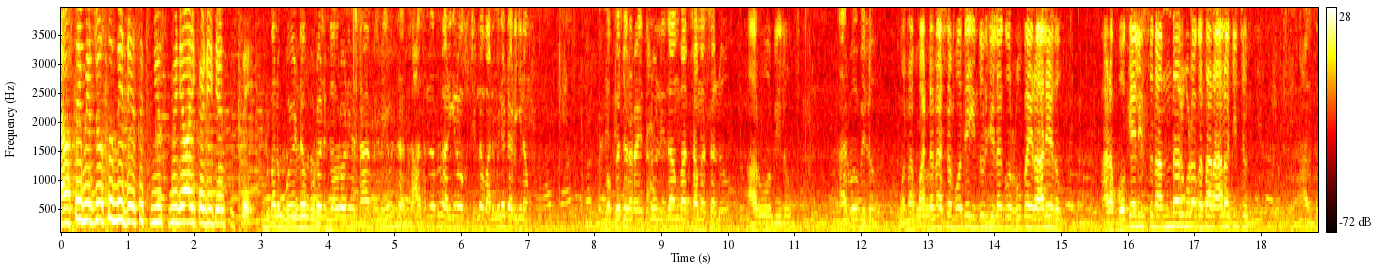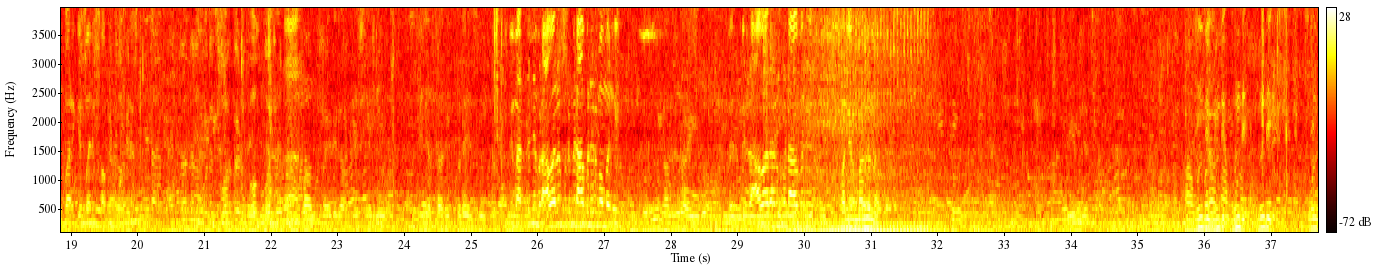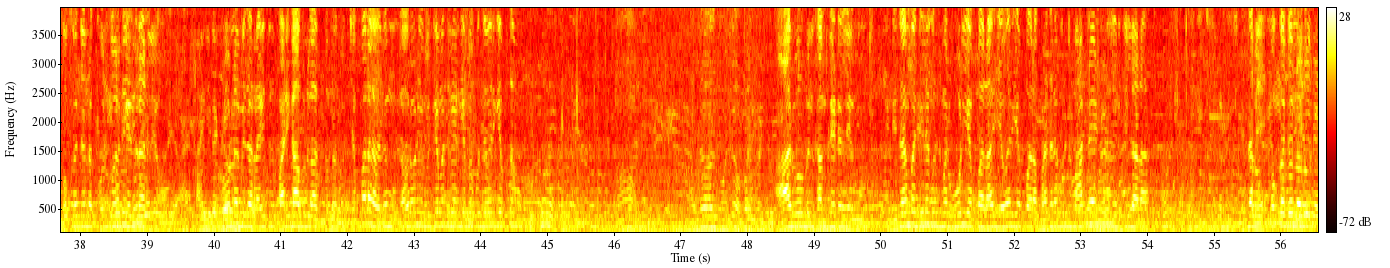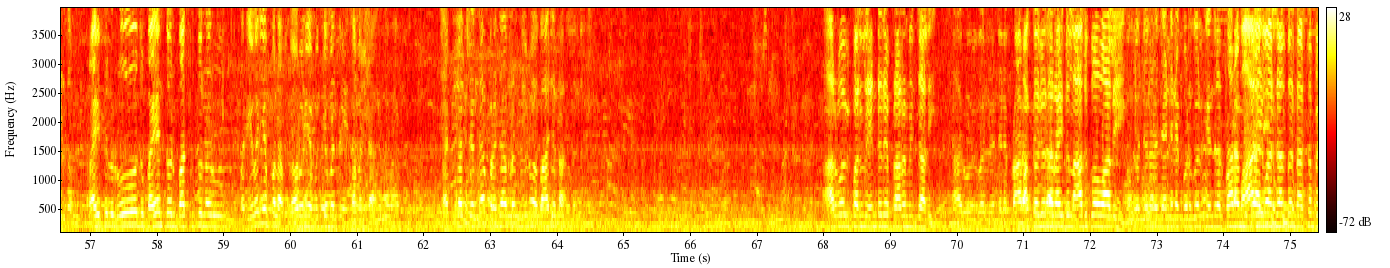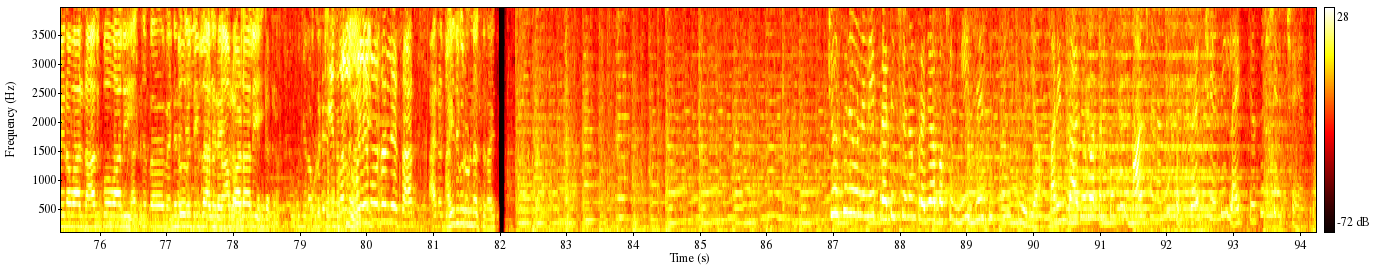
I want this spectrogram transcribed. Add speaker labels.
Speaker 1: నమస్తే మీరు చూస్తుంది జే సిక్స్ న్యూస్ మీడియా ఇక డీటెయిల్స్ ఇస్తే.
Speaker 2: మనం పోయేటప్పుడు గౌరవనీయ శాసనసభ్యులు అడిగినాం ఒక చిన్న వన్ మినిట్ అడిగినాం. మొక్కజొన్న రైతులు నిజామాబాద్ సమస్యలు.
Speaker 3: ఆర్ఓబీలు.
Speaker 2: ఆర్ఓబీలు.
Speaker 3: మొన్న పంట నష్టం పోతే ఇందూరు జిల్లాకు రూపాయి రాలేదు. ఆడ బొకేలు ఇస్తున్న అందరూ కూడా ఒకసారి ఆలోచించు.
Speaker 2: మనకి మరి మేము అత్తలేం రావాలనుకుంటే మీరు ఆపలేరు మమ్మల్ని.
Speaker 4: ముగ్గురు నలుగురు ఐదు ఆరు,
Speaker 2: మీరు మీరు రావాలనుకుంటే ఆపలేరు.
Speaker 4: పన్నెండు మంది ఉన్నారు సార్ ఏం లేదు సార్ ఆ, ఉంది ఉంది ఉంది ఉంది
Speaker 2: మొక్కజొన్న కొనుగోలు కేంద్రాలు లేవు. రోడ్ల మీద రైతులు పడిగాపులు కాస్తున్నారు చెప్పాలి కదా మేము. గౌరవనీయ ముఖ్యమంత్రి గారికి చెప్పకపోతే ఎవరికి చెప్తాము? ఆర్ఓబీలు కంప్లీట్ లేవు. నిజామాబాద్ జిల్లా గురించి మరి ఓడి చెప్పాలా? ఎవరు చెప్పాలా? ప్రజల గురించి మాట్లాడేటోడు లేరు జిల్లాల. మొక్కజొన్నలు? రైతులు రోజు భయంతో బతుకుతున్నారు. మరి ఎవరు చెప్పాలా? గౌరవనీయ ముఖ్యమంత్రి సమస్య. ప్రతిపక్షంగా ప్రజాప్రతినిధులు మా బాధ్యత.
Speaker 3: ఆర్ఓబి పనులు వెంటనే ప్రారంభించాలి. మొక్కజొన్న. రైతులను ఆదుకోవాలి.
Speaker 2: కొనుగోలు కేంద్రాలు
Speaker 3: భారీ
Speaker 2: ప్రారంభించాలి
Speaker 3: వర్షాలతో నష్టపోయిన వారిని ఆదుకోవాలి. జిల్లాని కాపాడాలి
Speaker 4: ఐదుగురు ఉన్నారు సార్ ఐదు
Speaker 5: చూస్తూనే ఉండండి ప్రతి క్షణం ప్రజాపక్షం మీ జే సిక్స్ న్యూస్ మీడియా. మరిన్ని తాజా వార్తల కోసం మా ఛానల్ని సబ్స్క్రైబ్ చేయండి లైక్ చేసి షేర్ చేయండి.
